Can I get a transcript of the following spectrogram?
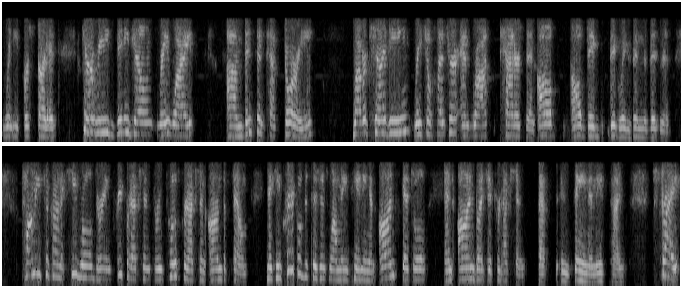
when he first started. Tara Reid, Vinnie Jones, Ray Wise, um, Vincent Pastore, Robert Carradine, Rachel Hunter, and Ross Patterson, all all big bigwigs in the business. Tommy took on a key role during pre-production through post-production on the film, making critical decisions while maintaining an on-schedule and on budget production. That's insane in these times. Strike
